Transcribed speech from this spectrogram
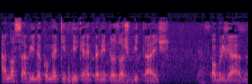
A nossa vida, como é que fica referente aos hospitais? Obrigado.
